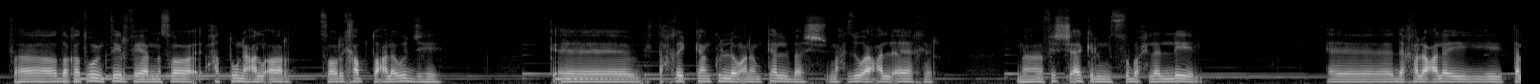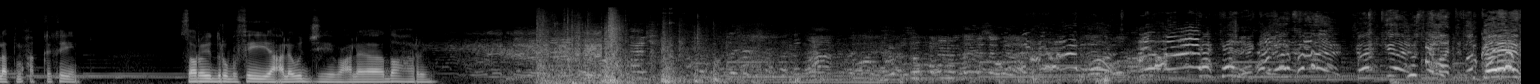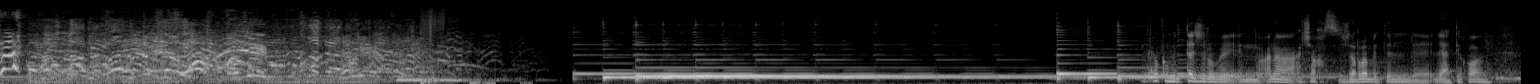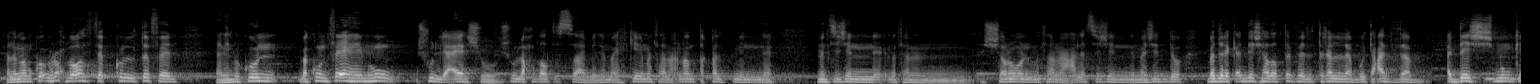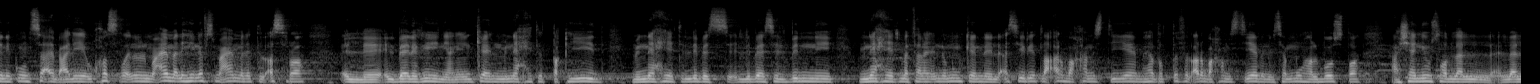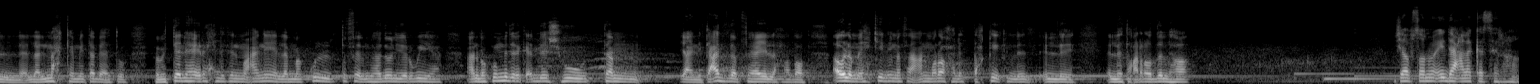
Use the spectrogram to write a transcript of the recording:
فضغطوني كثير فيها إنه حطوني على الأرض صاروا يخبطوا على وجهي. التحقيق كان كله وأنا مكلبش محزوقة على الآخر. ما فيش أكل من الصبح لليل. دخلوا علي ثلاث محققين. صاروا يضربوا فيي على وجهي وعلى ظهري. شخص جربت الاعتقال. فلما بروح بوثق كل طفل يعني بكون بكون فاهم هو شو اللي عاشه شو اللحظات الصعبة. لما يحكي لي مثلا أنا انتقلت من من سجن مثلا الشارون مثلا على سجن مجده بدلك قديش هذا الطفل تغلب وتعذب قديش ممكن يكون صعب عليه وخاصة إنه المعاملة هي نفس معاملة الأسرة البالغين. يعني إن كان من ناحية التقييد من ناحية اللبس اللباس البني من ناحية مثلا إنه ممكن الأسير يطلع أربع خمس أيام هذا الطفل أربع خمس أيام اللي بسموها البوسطة عشان يوصل لل... لل... للمحكمة تبعته. فبالتالي هي رحلة المعاناة لما كل طفل من هدول يرويها أنا بكون مدرك قديش هو تم يعني تعذب في هاي اللحظات أو لما يحكي لي مثلا عن مراحل التحقيق اللي اللي, اللي تعرض لها. جاب صنو إيدي على كسرها.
